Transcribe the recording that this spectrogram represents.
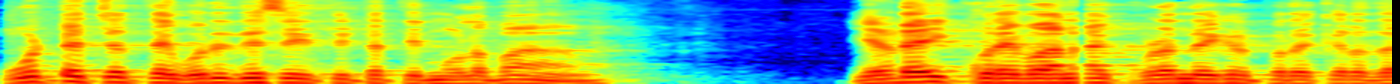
ஊட்டச்சத்தை உறுதி திசை திட்டத்தின் மூலமா எடை குறைவான குழந்தைகள் பிறக்கிறத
